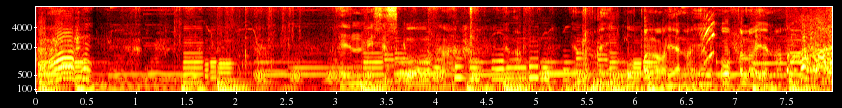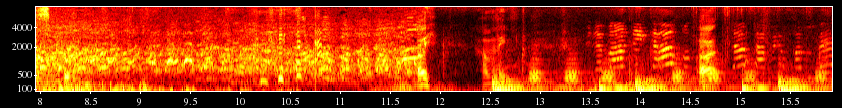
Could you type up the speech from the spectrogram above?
Ah! Ayan, misis ko. Ha. Yan o. Yan o. Ayan ko pala. Ayan o. Ayan ko pala. Ayan o. So, Oy! Kambing. Binabati ka ako. Oh, Sabi yung kambing.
